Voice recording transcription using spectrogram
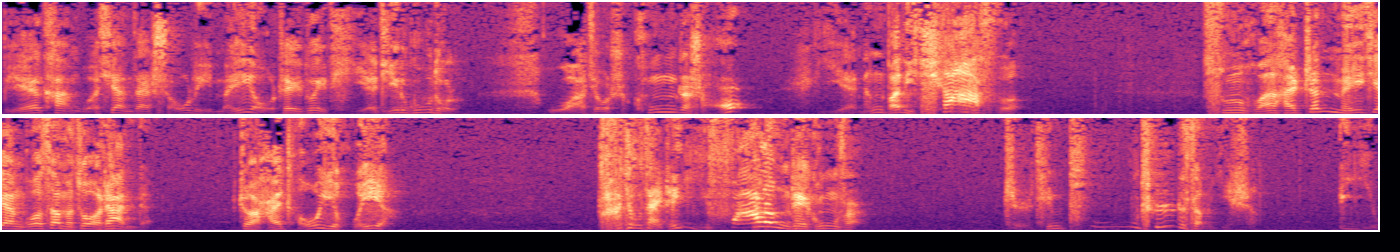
别看我现在手里没有这对铁蹄的骨头了，我就是空着手，也能把你掐死。孙桓还真没见过这么作战的，这还头一回呀。就在这一发愣这功夫，只听“噗嗤”的这么一声，哎呦！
